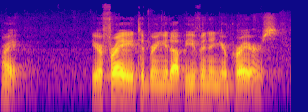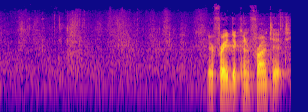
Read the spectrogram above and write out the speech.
right. You're afraid to bring it up even in your prayers. You're afraid to confront it,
